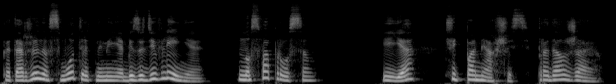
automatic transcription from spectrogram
Катаржина смотрит на меня без удивления, но с вопросом. И я, чуть помявшись, продолжаю.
